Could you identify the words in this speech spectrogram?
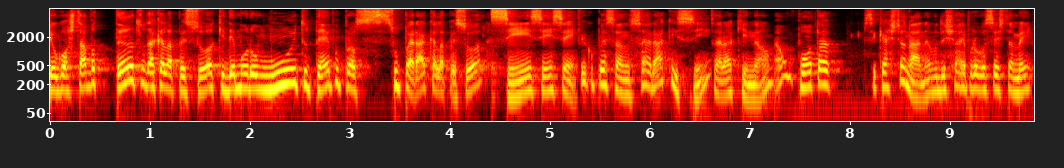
que eu gostava tanto daquela pessoa que demorou muito tempo para superar aquela pessoa? Sim, sim, sim. Fico pensando, será que sim? Será que não? É um ponto a se questionar, né? Vou deixar aí para vocês também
